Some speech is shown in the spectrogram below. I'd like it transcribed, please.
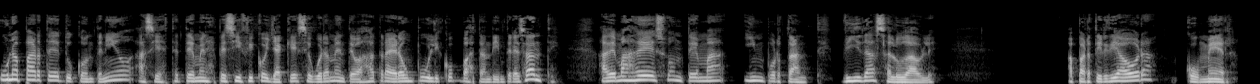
una parte de tu contenido hacia este tema en específico, ya que seguramente vas a atraer a un público bastante interesante. Además de eso, un tema importante, vida saludable. A partir de ahora, comer.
